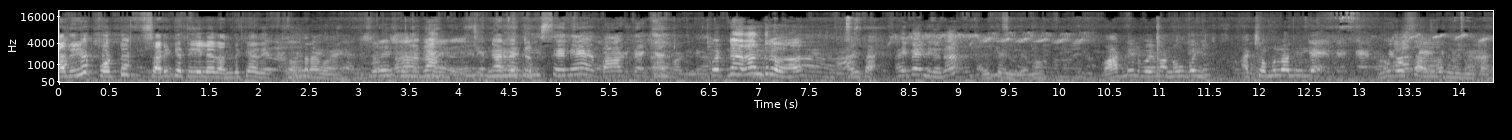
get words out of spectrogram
అది పొట్టు సరిగ్గా తీయలేదు అందుకే అది తొందరగా. నడిపెట్టు అందరూ? అయిపోయింది కదా? అయిపోయిందిలేమో వాటి నీళ్ళు పోయమా నువ్వు పోయి. ఆ చెమ్ములో నీళ్ళే. నువ్వు పోయి తిరుగుతాయి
